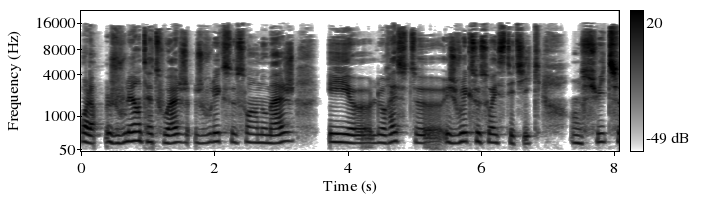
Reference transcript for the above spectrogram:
voilà, je voulais un tatouage, je voulais que ce soit un hommage et le reste, et je voulais que ce soit esthétique. Ensuite,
